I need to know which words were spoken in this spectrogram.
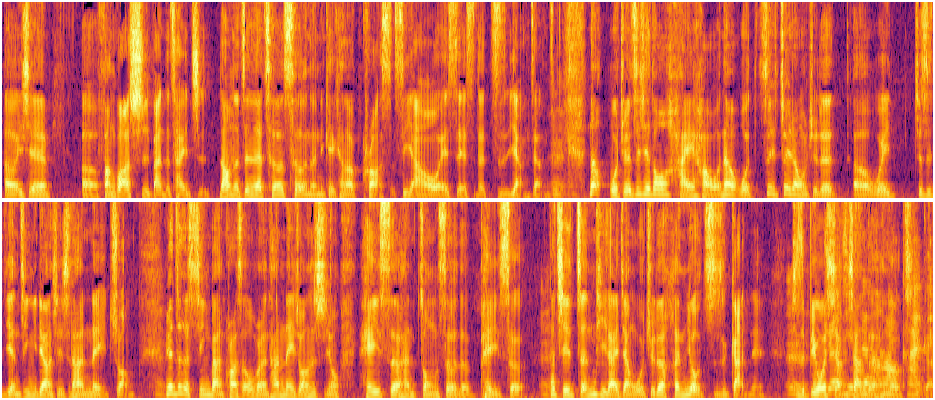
呃一些。呃，防刮饰板的材质，然后呢，真正在车侧呢，你可以看到 cross c r o s s 的字样这样子。那我觉得这些都还好。那我最最让我觉得呃，为就是眼睛一亮，其实是它的内装，因为这个新版 crossover 它内装是使用黑色和棕色的配色。那其实整体来讲，我觉得很有质感呢。就是比我想象的很有质感，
